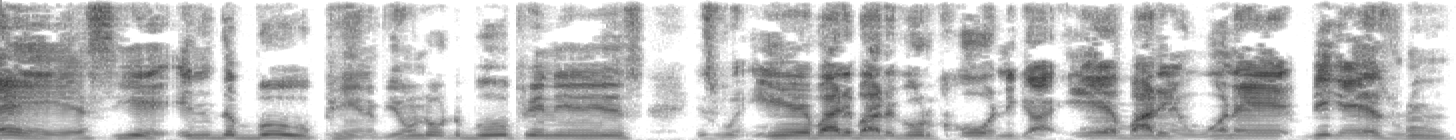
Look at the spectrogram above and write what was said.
ass, yeah, in the bullpen. If you don't know what the bullpen is, it's when everybody about to go to court and they got everybody in one ass big ass room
